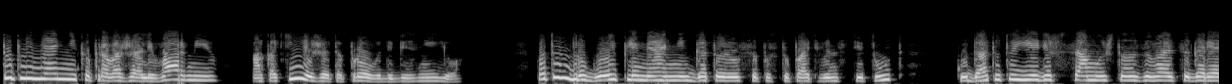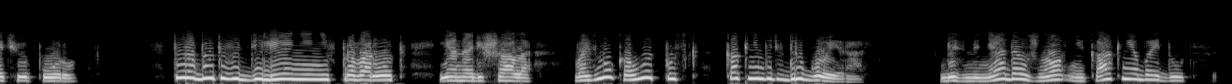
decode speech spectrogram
то племянника провожали в армию, а какие же это проводы без нее? Потом другой племянник готовился поступать в институт, куда тут уедешь в самую, что называется, горячую пору. То работа в отделении не в проворот, и она решала, возьму-ка отпуск как-нибудь в другой раз. Без меня должно никак не обойдутся.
